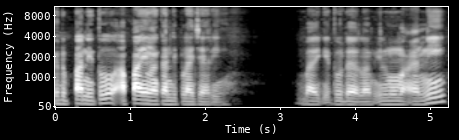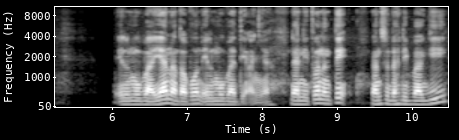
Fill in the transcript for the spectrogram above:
ke depan itu apa yang akan dipelajari. Baik itu dalam ilmu ma'ani, ilmu bayan ataupun ilmu badiannya. Dan itu nanti kan sudah dibagi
